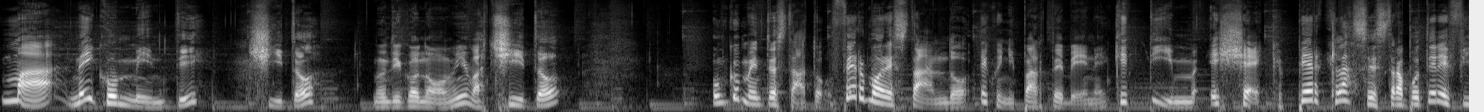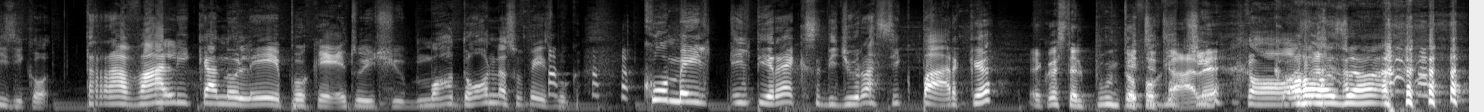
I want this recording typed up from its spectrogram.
Ma nei commenti, cito, non dico nomi, ma cito, un commento è stato, fermo restando, e quindi parte bene, che Tim e Shaq per classe strapotere fisico travalicano le epoche, e tu dici, madonna su Facebook, come il, il T-Rex di Jurassic Park, E questo è il punto e tu focale. dici, cosa? Cosa?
